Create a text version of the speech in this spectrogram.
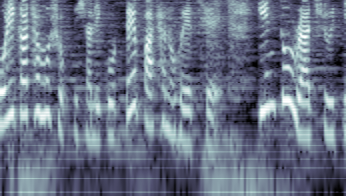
পরিকাঠামো শক্তিশালী করতে পাঠানো হয়েছে, কিন্তু রাজনৈতিক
